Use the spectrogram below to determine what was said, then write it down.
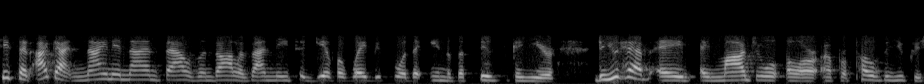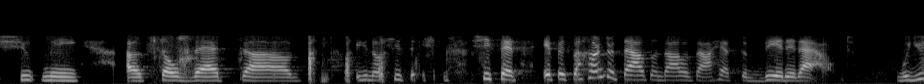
She said, "I got ninety nine thousand dollars I need to give away before the end of the fiscal year. Do you have a a module or a proposal you could shoot me?" Uh, so that uh, you know, she said, she said, if it's a hundred thousand dollars, I have to bid it out. Will you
